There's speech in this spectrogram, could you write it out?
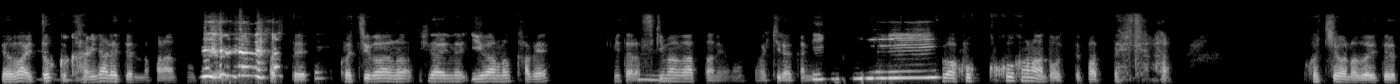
やばい、どっかから見られてるのかなと思って、だって、こっち側の左の岩の壁見たら隙間があったのよ、なんか明らかえに。ーうわ、こ、ここかなと思ってパッて見たら、こっちを覗いてる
